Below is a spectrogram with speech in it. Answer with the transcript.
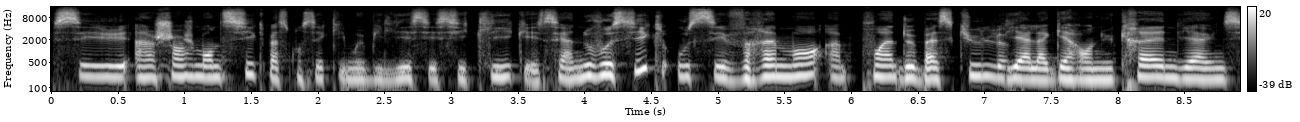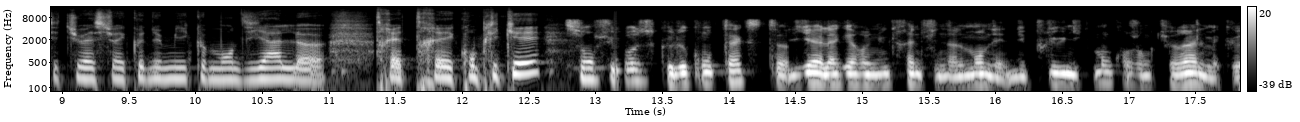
c'est un changement de cycle parce qu'on sait que l'immobilier c'est cyclique et c'est un nouveau cycle ou c'est vraiment un point de bascule lié à la guerre en Ukraine, lié à une situation économique mondiale euh, très très compliquée Si on suppose que le contexte lié à la guerre en Ukraine finalement n'est plus uniquement conjoncturel, mais que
